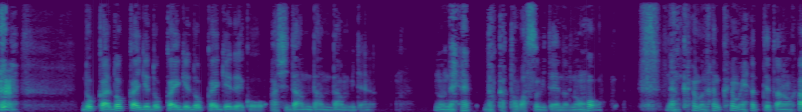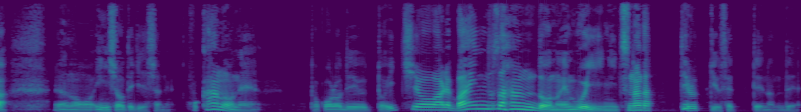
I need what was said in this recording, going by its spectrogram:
う どっか、どっか行け、どっか行け、どっか行けで、こう、足ダンダンダンみたいなのね、どっか飛ばすみたいなのを 何回も何回もやってたのが、あの、印象的でしたね。他のね、ところで言うと、一応あれ、バインド・ザ・ハンドの MV に繋がってるっていう設定なんで、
